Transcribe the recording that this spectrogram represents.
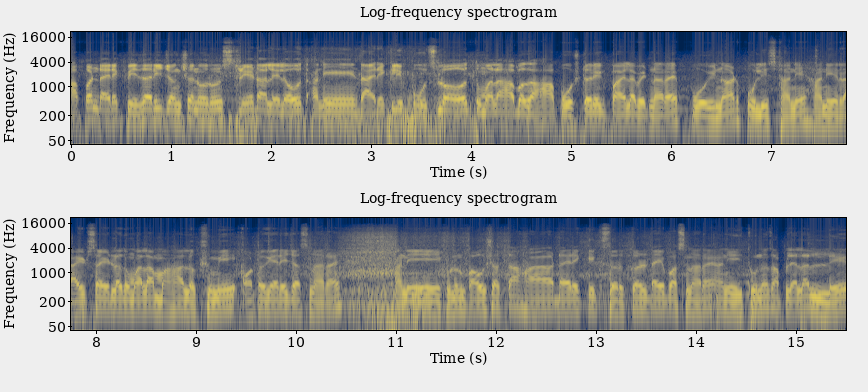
आपण डायरेक्ट पेजारी जंक्शनवरून स्ट्रेट आलेलो आहोत आणि डायरेक्टली पोचलो आहोत. तुम्हाला हा बघा हा पोस्टर एक पाहायला भेटणार आहे. पोयनाड पोलीस ठाणे आणि राईट साईडला तुम्हाला महालक्ष्मी ऑटो गॅरेज असणार आहे. आणि इकडून पाहू शकता हा डायरेक्ट एक सर्कल टाईप असणार आहे आणि इथूनच आपल्याला ले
